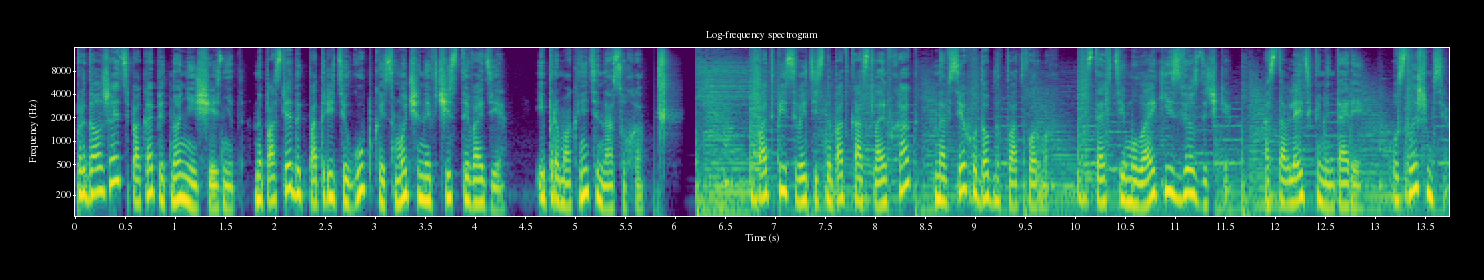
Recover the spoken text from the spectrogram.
Продолжайте, пока пятно не исчезнет. Напоследок потрите губкой, смоченной в чистой воде, и промокните насухо. Подписывайтесь на подкаст «Лайфхак» на всех удобных платформах ставьте ему лайки и звездочки, оставляйте комментарии. Услышимся!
